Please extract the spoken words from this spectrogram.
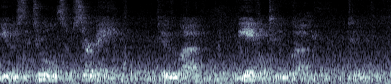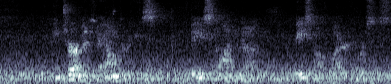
use the tools of surveying to uh, be able to, uh, to determine boundaries based on, uh, based on water courses?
